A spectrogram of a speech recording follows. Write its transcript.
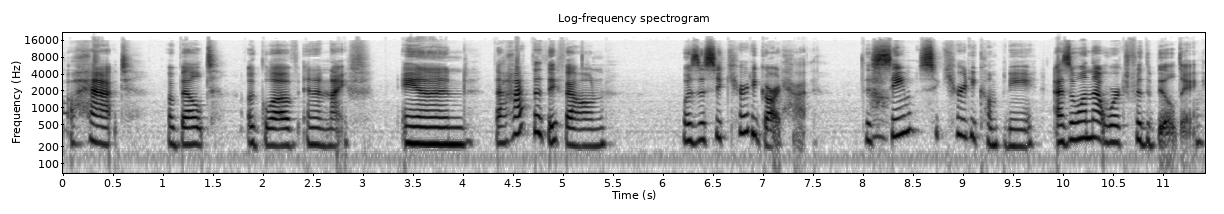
a hat, a belt, a glove, and a knife. And the hat that they found was a security guard hat, the same security company as the one that worked for the building.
